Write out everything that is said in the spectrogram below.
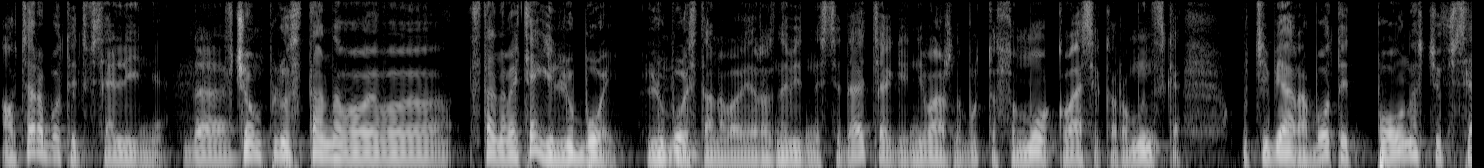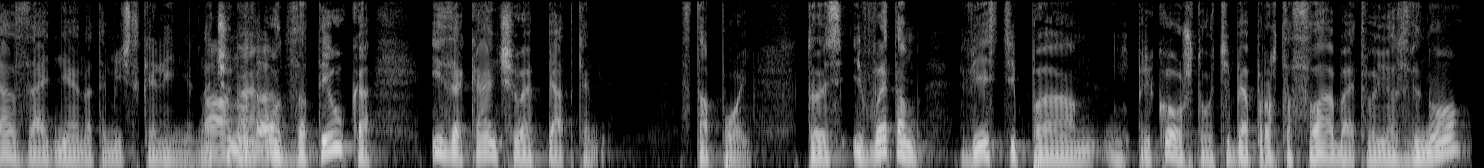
а у тебя работает вся линия. Да. В чем плюс станового, становой тяги любой, любой становой разновидности да, тяги, неважно, будь то сумо, классика, румынская, у тебя работает полностью вся задняя анатомическая линия, а, начиная ну да. от затылка и заканчивая пятками, стопой. То есть и в этом весь типа прикол, что у тебя просто слабое твое звено,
